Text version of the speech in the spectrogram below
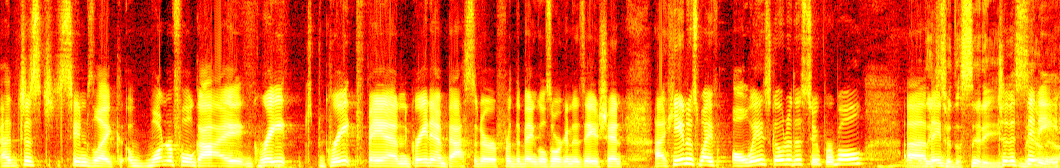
uh, just seems like a wonderful guy, great, great fan, great ambassador for the Bengals organization. Uh, he and his wife always go to the Super Bowl. Well, at Uh, least to the city. To the Yeah, city. yeah.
